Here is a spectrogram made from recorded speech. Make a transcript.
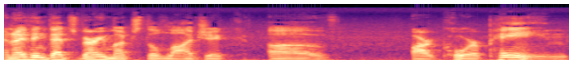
And I think that's very much the logic of our core pain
